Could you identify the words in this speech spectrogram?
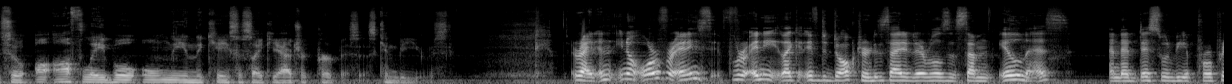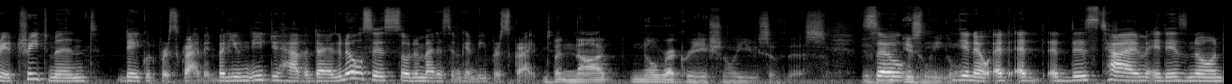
so off-label only in the case of psychiatric purposes can be used. Right, and you know, or for any for any like if the doctor decided there was some illness and that this would be appropriate treatment, they could prescribe it. But you need to have a diagnosis so the medicine can be prescribed. But not no recreational use of this. Is, so is legal. You know, at, at, at this time, it is not.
